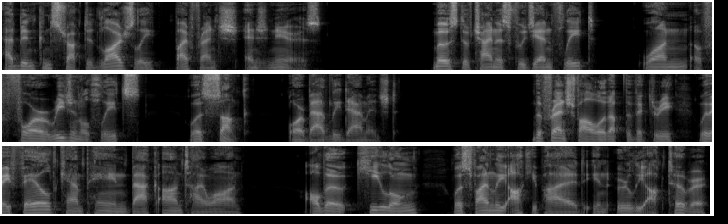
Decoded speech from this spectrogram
had been constructed largely by French engineers. Most of China's Fujian fleet, one of four regional fleets, was sunk or badly damaged. The French followed up the victory with a failed campaign back on Taiwan. Although Keelung was finally occupied in early October,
